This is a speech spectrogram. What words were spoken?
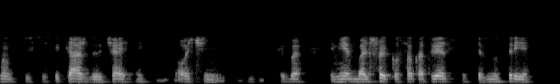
ну, то есть если каждый участник очень, как бы, имеет большой кусок ответственности внутри,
